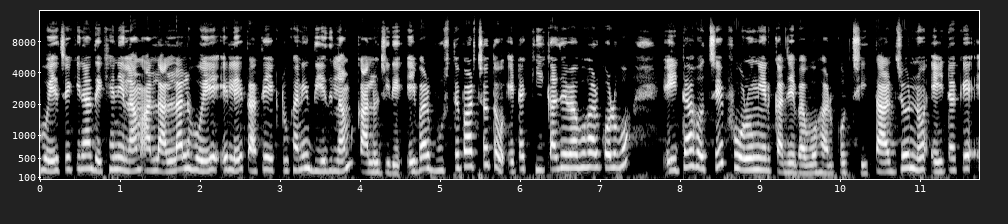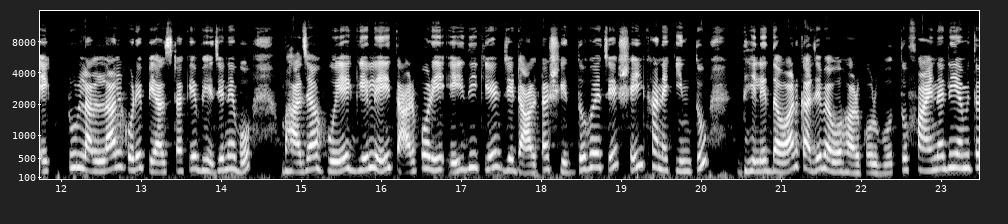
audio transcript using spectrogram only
হয়েছে কিনা দেখে নিলাম আর লাল লাল হয়ে এলে তাতে একটুখানি দিয়ে দিলাম কালো জিরে। এবার বুঝতে পারছ তো এটা কি কাজে ব্যবহার করব। এইটা হচ্ছে ফোড়ঙের কাজে ব্যবহার করছি। তার জন্য এইটাকে একটু লাল লাল করে পেঁয়াজটাকে ভেজে নেব। ভাজা হয়ে গেলেই তারপরে এই দিকে যে ডালটা সেদ্ধ হয়েছে সেইখানে কিন্তু ঢেলে দেওয়ার কাজে ব্যবহার করব। তো ফাইনালি আমি তো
